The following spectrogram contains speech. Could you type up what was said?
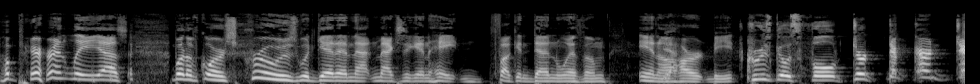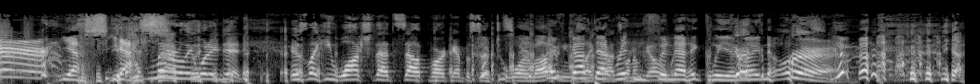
Apparently, yes. But of course, Cruz would get in that Mexican hate fucking den with him in a Yeah. heartbeat. Cruz goes full dur, dur, dur, dur. Yes, yes. Literally what he did. It's like he watched that South Park episode to warm up. and I've he was got like, that "That's written I'm with." phonetically in my notes. Yeah.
